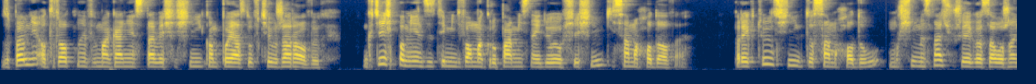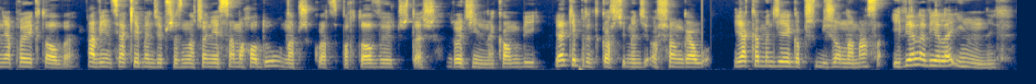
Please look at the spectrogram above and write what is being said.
Zupełnie odwrotne wymagania stawia się silnikom pojazdów ciężarowych. Gdzieś pomiędzy tymi dwoma grupami znajdują się silniki samochodowe. Projektując silnik do samochodu, musimy znać już jego założenia projektowe, a więc jakie będzie przeznaczenie samochodu, np. sportowy czy też rodzinne kombi, jakie prędkości będzie osiągał, jaka będzie jego przybliżona masa i wiele, wiele innych.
